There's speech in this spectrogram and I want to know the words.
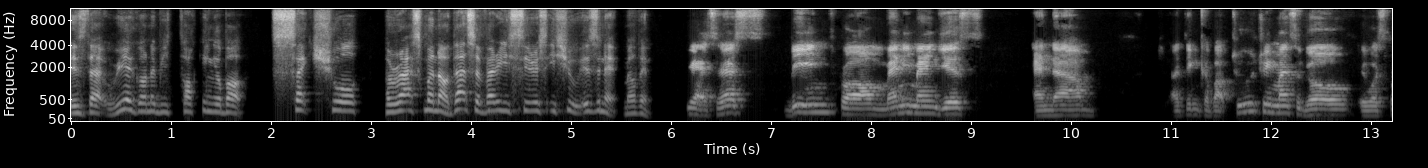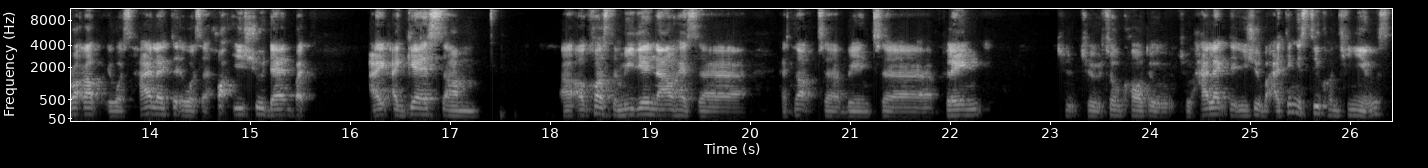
is that we are going to be talking about sexual harassment now. That's a very serious issue, isn't it, Melvin? Yes, that's been from many, many years. And um, I think about two, three months ago, it was brought up, it was highlighted, it was a hot issue then. But I, I guess, um, uh, of course, the media now has uh, has not uh, been uh, playing to, to so-called to, to highlight the issue, but I think it still continues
